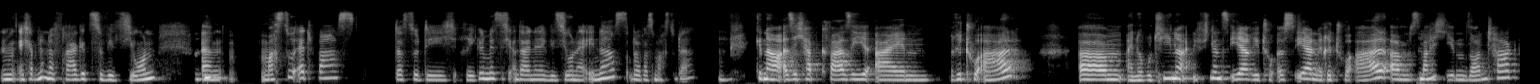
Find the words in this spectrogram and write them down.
Hm, ich habe noch eine Frage zur Vision. Mhm. Ähm, machst du etwas, dass du dich regelmäßig an deine Vision erinnerst oder was machst du da? Mhm. Genau, also ich habe quasi ein Ritual, ähm, eine Routine. Ich nenne es eher, ist eher ein Ritual. Ähm, das mhm. mache ich jeden Sonntag.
